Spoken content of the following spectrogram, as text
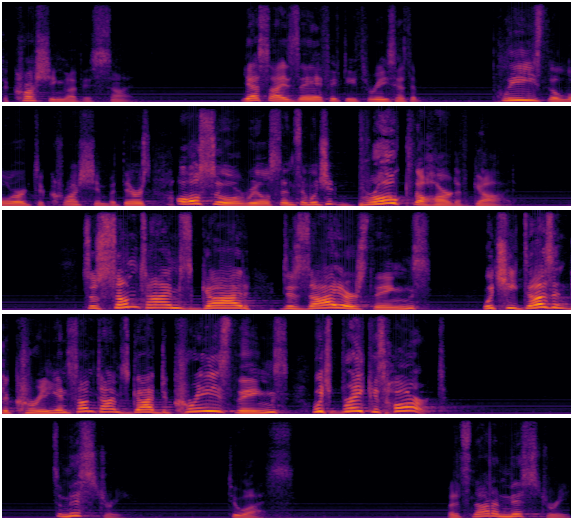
the crushing of his son. Yes, Isaiah 53 says it pleased the Lord to crush him, but there's also a real sense in which it broke the heart of God. So sometimes God desires things which he doesn't decree, and sometimes God decrees things which break his heart. It's a mystery to us. But it's not a mystery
